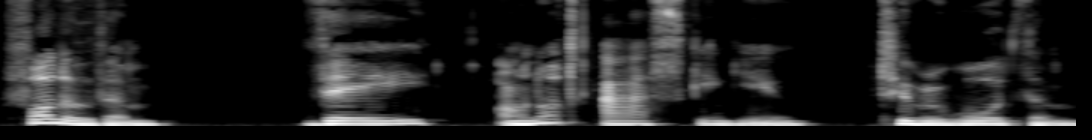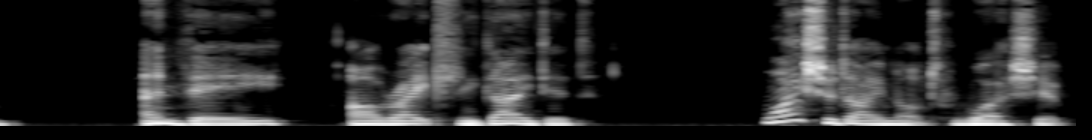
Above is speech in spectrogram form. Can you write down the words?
Follow them. They are not asking you to reward them, and they are rightly guided. Why should I not worship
